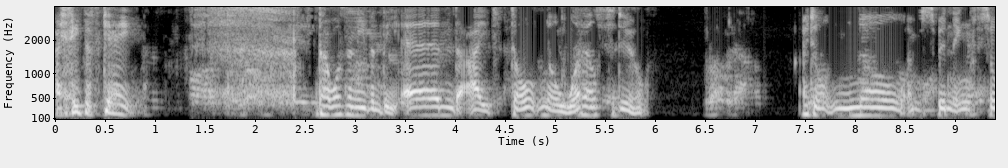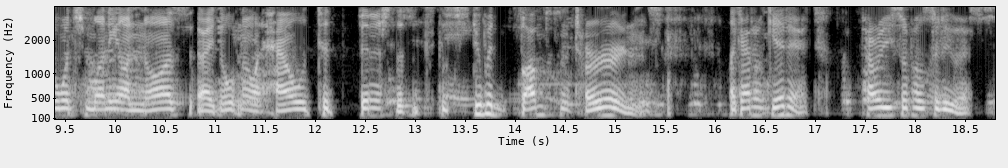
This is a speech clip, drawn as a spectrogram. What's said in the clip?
I hate this game. That wasn't even the end. I don't know what else to do. I don't know. I'm spending so much money on NOS. I don't know how to finish this. It's the stupid bumps and turns. Like, I don't get it. How are you supposed to do this?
